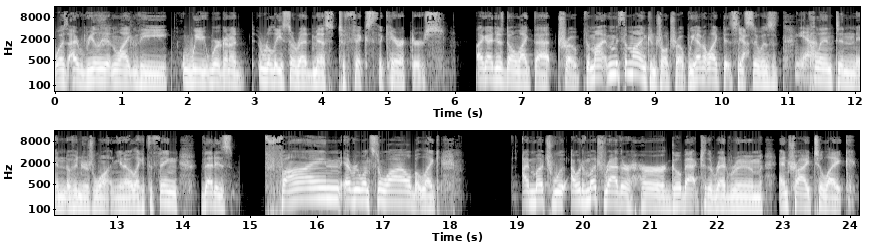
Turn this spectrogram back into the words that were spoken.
was I really didn't like the we we're going to release a red mist to fix the characters. Like I just don't like that trope. The mind it's the mind control trope. We haven't liked it since it was Yeah. Clint in, in Avengers 1, you know, like it's a thing that is fine every once in a while, but like I much would I would have much rather her go back to the red room and try to like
